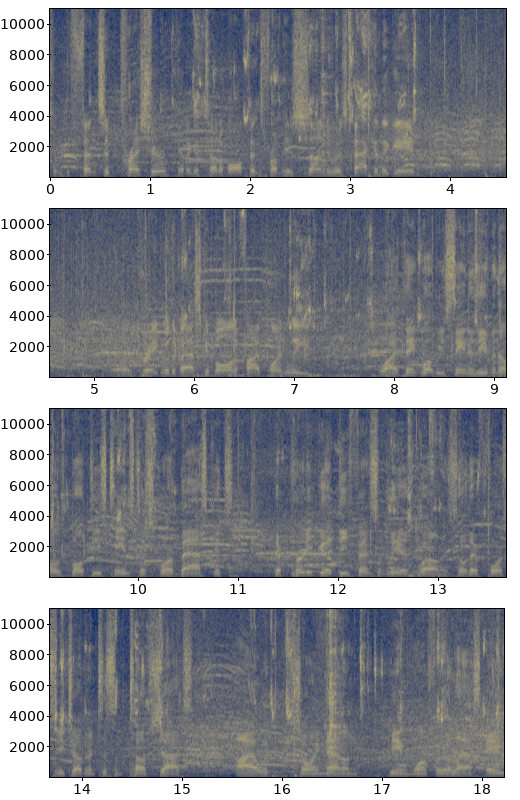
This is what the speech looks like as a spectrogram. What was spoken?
some defensive pressure, getting a ton of offense from his son, who is back in the game. And Creighton with a basketball and a five-point lead. Well, I think what we've seen is even though both these teams can score baskets, they're pretty good defensively as well. And so they're forcing each other into some tough shots. Iowa showing that on being one for their last eight.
